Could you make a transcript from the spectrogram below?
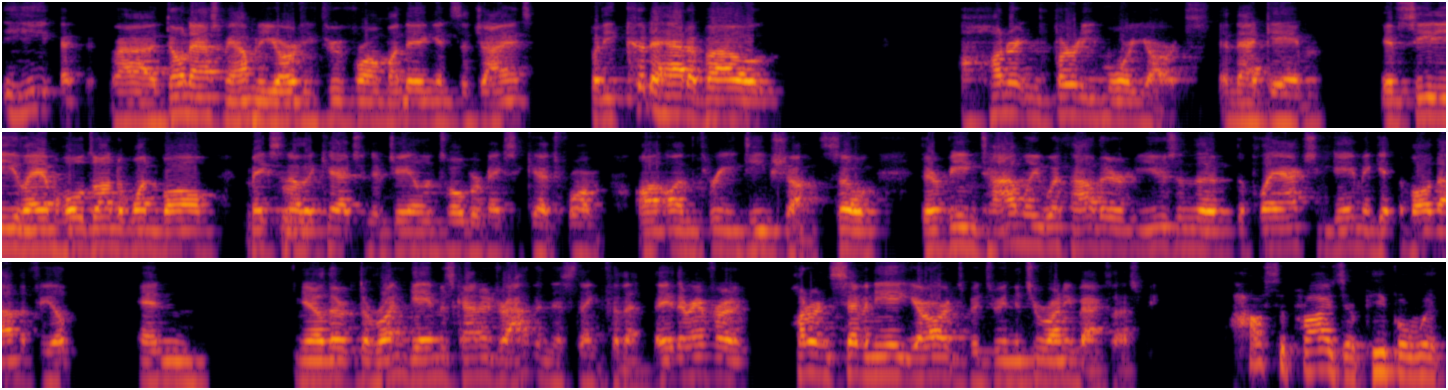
He uh, don't ask me how many yards he threw for on Monday against the Giants, but he could have had about 130 more yards in that game if CeeDee Lamb holds on to one ball, makes mm-hmm. another catch, and if Jalen Tolbert makes a catch for him on, on, three deep shots. So they're being timely with how they're using the, the play action game and getting the ball down the field. And, you know, the, the run game is kind of driving this thing for them. They, they're in for 178 yards between the two running backs last week. how surprised are people with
